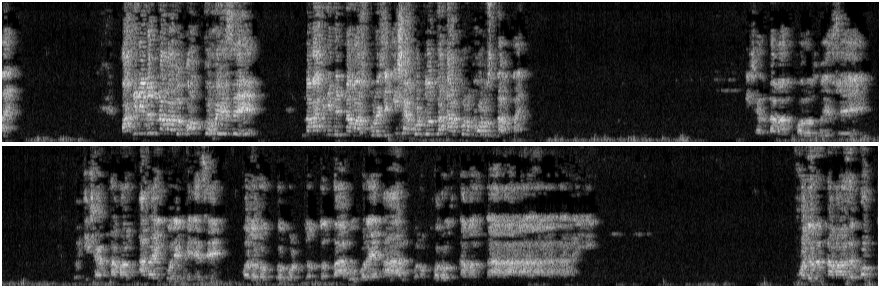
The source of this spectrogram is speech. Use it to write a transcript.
নাই। মাগরিবের নামাজ অক্ত হয়েছে। মাগরিবের নামাজ পড়েছে, ঈশা পর্যন্ত আর কোন খরচ তার নাই। ঈশার নামাজ খরচ হয়েছে। ঈশার নামাজ আদায় করে ফেলেছে। পর্যন্ত তার উপরে আর কোন খরচ নামাজ নাই। ফজরের নামাজের অন্ত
